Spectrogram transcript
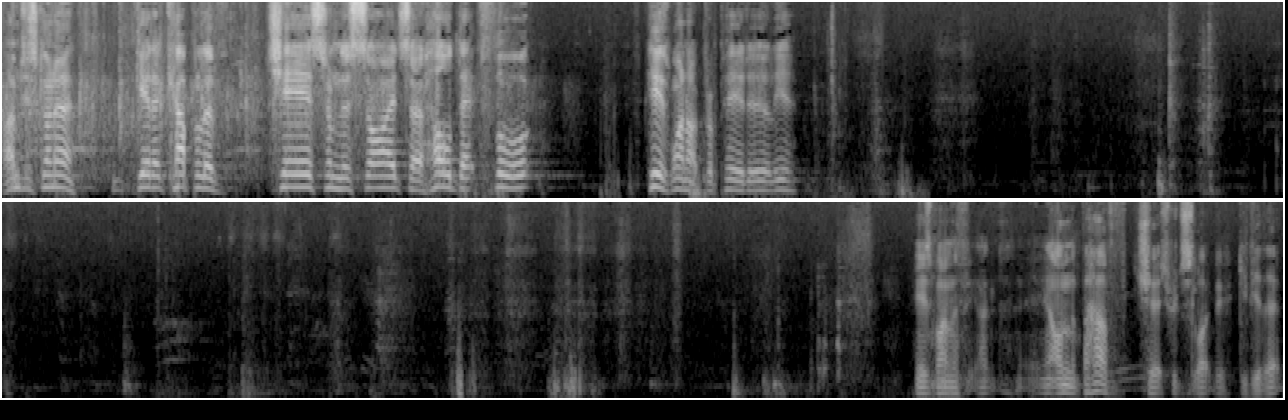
I'm just going to get a couple of chairs from the side, so hold that thought. Here's one I prepared earlier. Here's one on the behalf of church, would you like to give you that?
